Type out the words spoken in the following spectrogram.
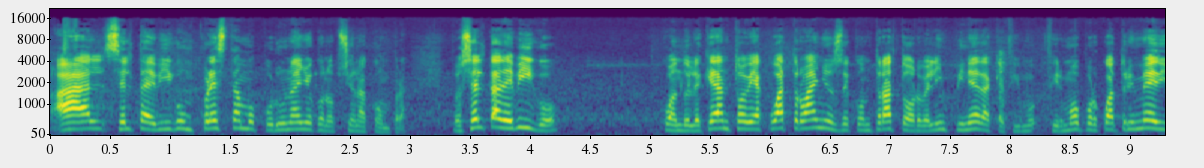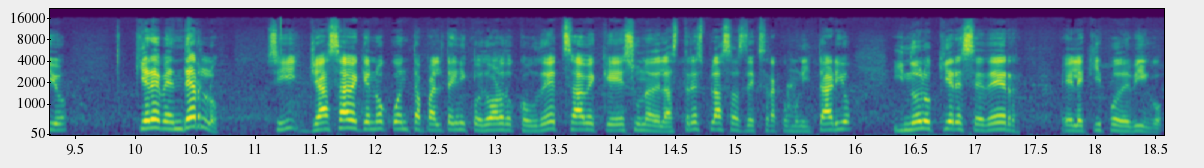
al Celta de Vigo un préstamo por un año con opción a compra. Pero Celta de Vigo, cuando le quedan todavía cuatro años de contrato a Orbelín Pineda, que firmó por cuatro y medio, quiere venderlo ¿sí? Ya sabe que no cuenta para el técnico Eduardo Coudet, sabe que es una de las tres plazas de extracomunitario y no lo quiere ceder el equipo de Vigo.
